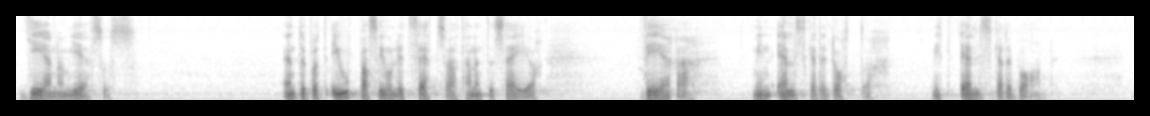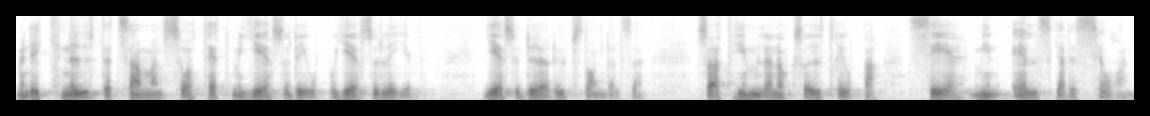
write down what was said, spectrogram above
genom Jesus. Inte på ett opersonligt sätt så att han inte säger Vera, min älskade dotter, mitt älskade barn. Men det är knutet samman så tätt med Jesu dop och Jesu liv, Jesu död och uppståndelse så att himlen också utropar Se min älskade son.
